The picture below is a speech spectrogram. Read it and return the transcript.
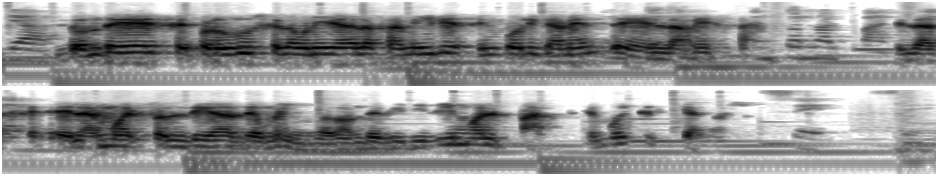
Ya. ¿Dónde se produce la unidad de la familia? Simbólicamente en la mesa. En torno al pan. El, almuerzo el día de domingo, donde dividimos el pan. Es muy cristiano eso. Sí, sí.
